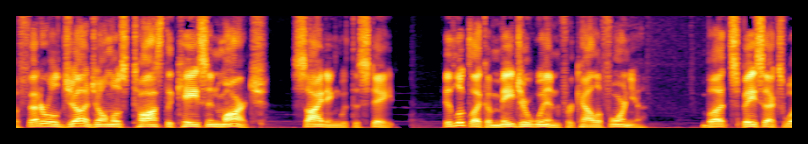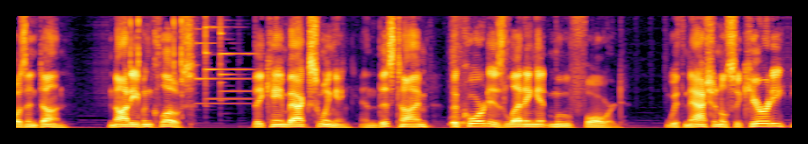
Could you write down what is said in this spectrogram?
A federal judge almost tossed the case in March, siding with the state. It looked like a major win for California. But SpaceX wasn't done. Not even close. They came back swinging, and this time, the court is letting it move forward. With national security,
